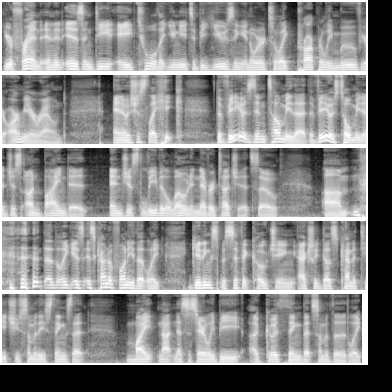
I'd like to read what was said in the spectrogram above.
your friend. And it is indeed a tool that you need to be using in order to like properly move your army around. And it was just like the videos didn't tell me that. The videos told me to just unbind it and just leave it alone and never touch it. So um that like it's, it's kind of funny that like getting specific coaching actually does kind of teach you some of these things that might not necessarily be a good thing that some of the like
